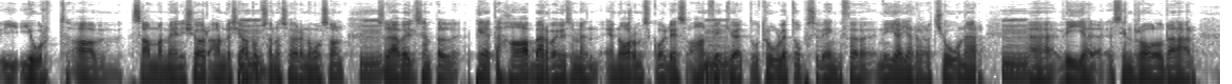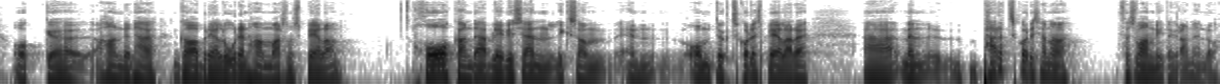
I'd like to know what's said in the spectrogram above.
gjort av samma människor, Anders Jakobsson och Sören Olsson. Så där var ju till exempel Peter Haber var ju som en enorm skådis och han fick ju ett otroligt uppsving för nya generationer eh, via sin roll där. Och eh, han den här Gabriel Odenhammar som spelar Håkan där blev ju sen liksom en omtyckt skådespelare. Eh, men Pert-skådisarna försvann lite grann ändå.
